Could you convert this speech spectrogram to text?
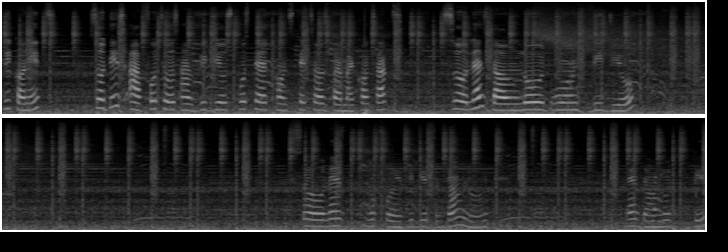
Click on it so these are photos and videos posted on status by my contacts. So let's download one video. So let's look for a video to download. Let's download this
